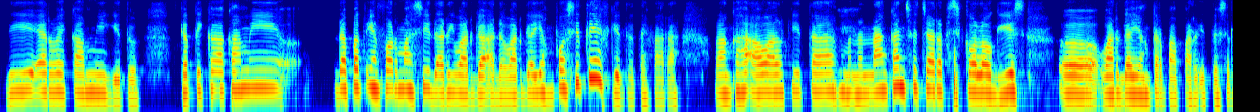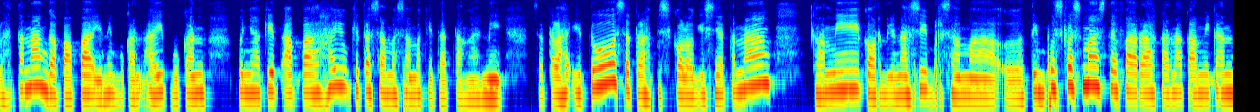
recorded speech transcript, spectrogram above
di RW kami gitu. Ketika kami dapat informasi dari warga ada warga yang positif gitu Teh Farah. Langkah awal kita menenangkan secara psikologis uh, warga yang terpapar itu setelah tenang nggak apa-apa ini bukan aib bukan penyakit apa hayu kita sama-sama kita tangani. Setelah itu setelah psikologisnya tenang kami koordinasi bersama uh, tim puskesmas Teh Farah karena kami kan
